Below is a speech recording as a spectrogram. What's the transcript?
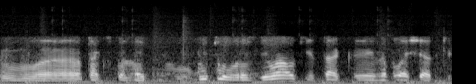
в, так сказать, в быту в раздевалке, так и на площадке.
